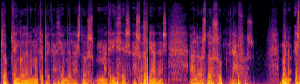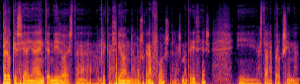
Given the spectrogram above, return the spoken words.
que obtengo de la multiplicación de las dos matrices asociadas a los dos subgrafos. Bueno, espero que se haya entendido esta aplicación a los grafos de las matrices y hasta la próxima.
